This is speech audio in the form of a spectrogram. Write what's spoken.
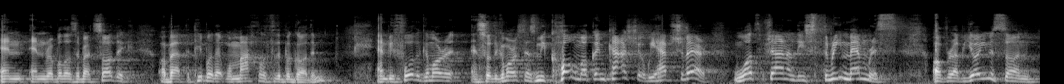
and, and Rabbi Lazar Tzaddik about the people that were Machal for the Begodim? And before the Gemara, and so the Gemara says, Mikol Mokim Kasha, we have Shver. What's Pshan on these three members of Rabbi Yonason,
